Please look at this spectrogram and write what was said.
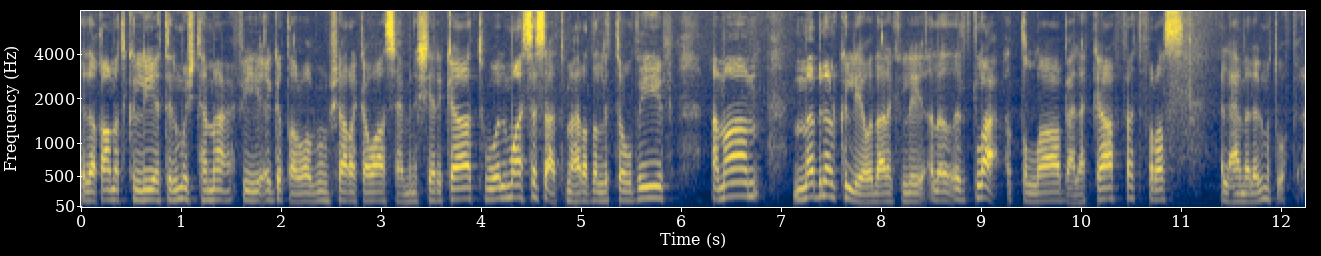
إذا قامت كلية المجتمع في قطر وبمشاركة واسعة من الشركات والمؤسسات معرضا للتوظيف أمام مبنى الكلية وذلك لإطلاع الطلاب على كافة فرص العمل المتوفرة.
